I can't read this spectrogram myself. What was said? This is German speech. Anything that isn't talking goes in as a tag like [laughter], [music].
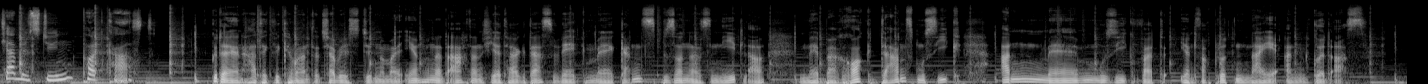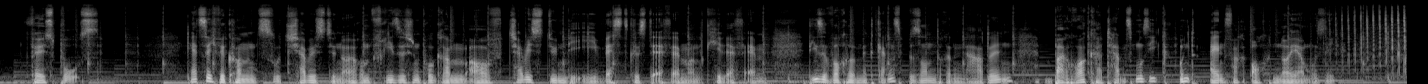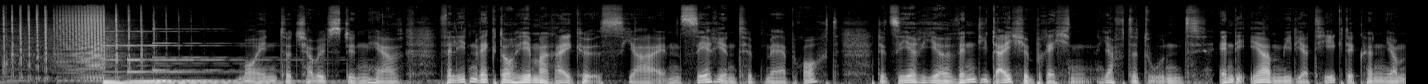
Tjabelstyn Podcast. Goddagen harteg wie man der Chabelstyn Nummer 148 das weg med ganz besonders Nedler med Barock Dancemusik an med Musik wat einfach blutten nei an gut ass. Fösbos. Herzlich willkommen zu Chabistün, eurem friesischen Programm auf chabistün.de, Westküste FM und Kiel FM. Diese Woche mit ganz besonderen Nadeln, barocker Tanzmusik und einfach auch neuer Musik. Moin, zu Chabelstün her. Verleden weg doch Mareike ist ja ein Serientipp mehr braucht. Die Serie Wenn die Deiche brechen, jaftet und NDR Mediathek, die können ja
